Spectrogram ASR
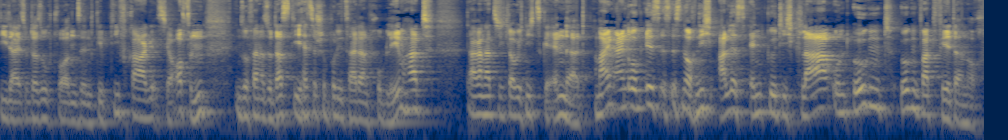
die da jetzt untersucht worden sind, gibt. Die Frage ist ja offen. Insofern, also dass die hessische Polizei da ein Problem hat, daran hat sich, glaube ich, nichts geändert. Mein Eindruck ist, es ist noch nicht alles endgültig klar und irgend, irgendwas fehlt da noch.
